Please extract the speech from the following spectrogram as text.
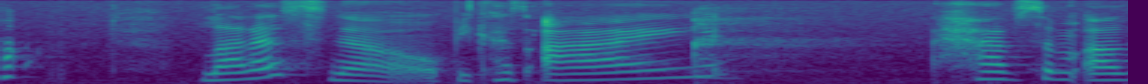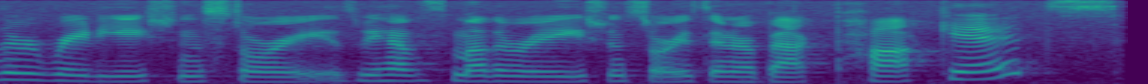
Let us know because I have some other radiation stories. We have some other radiation stories in our back pockets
